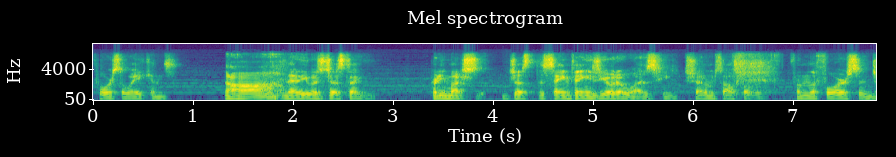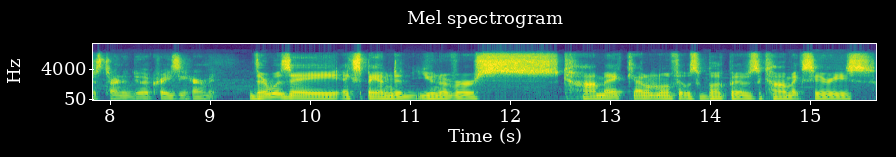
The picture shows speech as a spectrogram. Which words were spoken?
Force Awakens. Oh, And that he was just a pretty much just the same thing as Yoda was. He shut himself up from the Force and just turned into a crazy hermit. there was a expanded universe comic. I don't know if it was a book, but it was a comic series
